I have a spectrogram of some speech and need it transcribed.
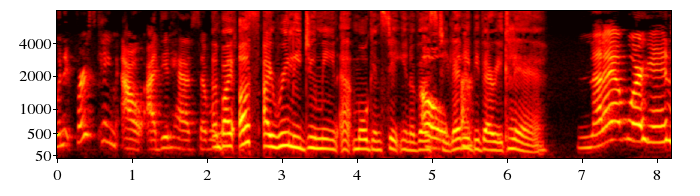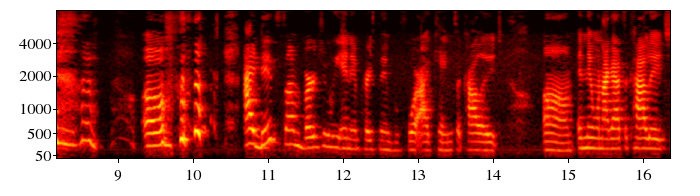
when it first came out, I did have several. And by us, I really do mean at Morgan State University. Oh. Let me be very clear. Not at Morgan. Um, I did some virtually and in person before I came to college. Um, and then when I got to college,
